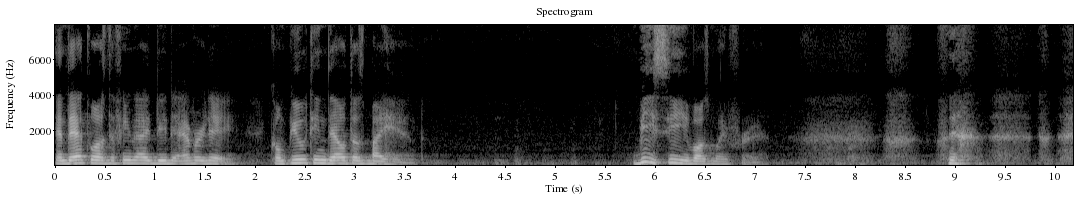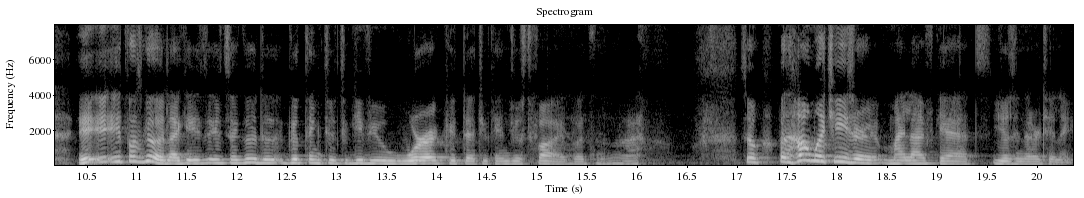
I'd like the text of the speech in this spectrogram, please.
and that was the thing that I did every day, computing deltas by hand. BC was my friend. it, it, was good. Like it, it's a good good thing to, to give you work that you can justify. But uh, so, but how much easier my life gets using RTLA?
